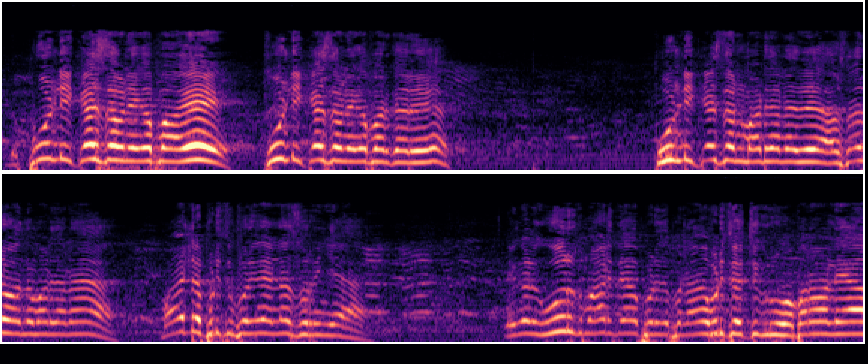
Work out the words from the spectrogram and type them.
இந்த பூண்டி கேசவன் எங்கப்பா? ஏய் பூண்டி கேசவன் எங்கப்பா இருக்காரு? பூண்டி கேசவன் மாடு தானே இது? அவர் சார் வந்த மாடு தானே? மாட்டை பிடிச்சி போறீங்கன்னா என்ன சொல்றீங்க? எங்களுக்கு ஊருக்கு மாடு தேவைப்படுது இப்போ நாங்கள் பிடிச்சி வச்சுக்கிடுவோம் பரவாயில்லையா?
